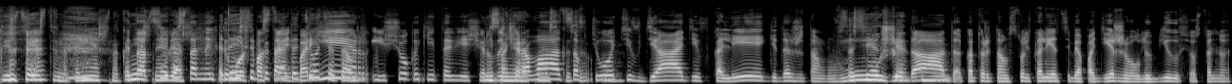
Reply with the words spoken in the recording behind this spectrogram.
Естественно, конечно, Это от конечно, всех Юляш. остальных Это ты можешь поставить барьер, там еще какие-то вещи, непонятное разочароваться в тете, в дяде, в коллеге, даже там в Соседке. муже, да, Мгм. да, который там столько лет тебя поддерживал, любил и все остальное.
